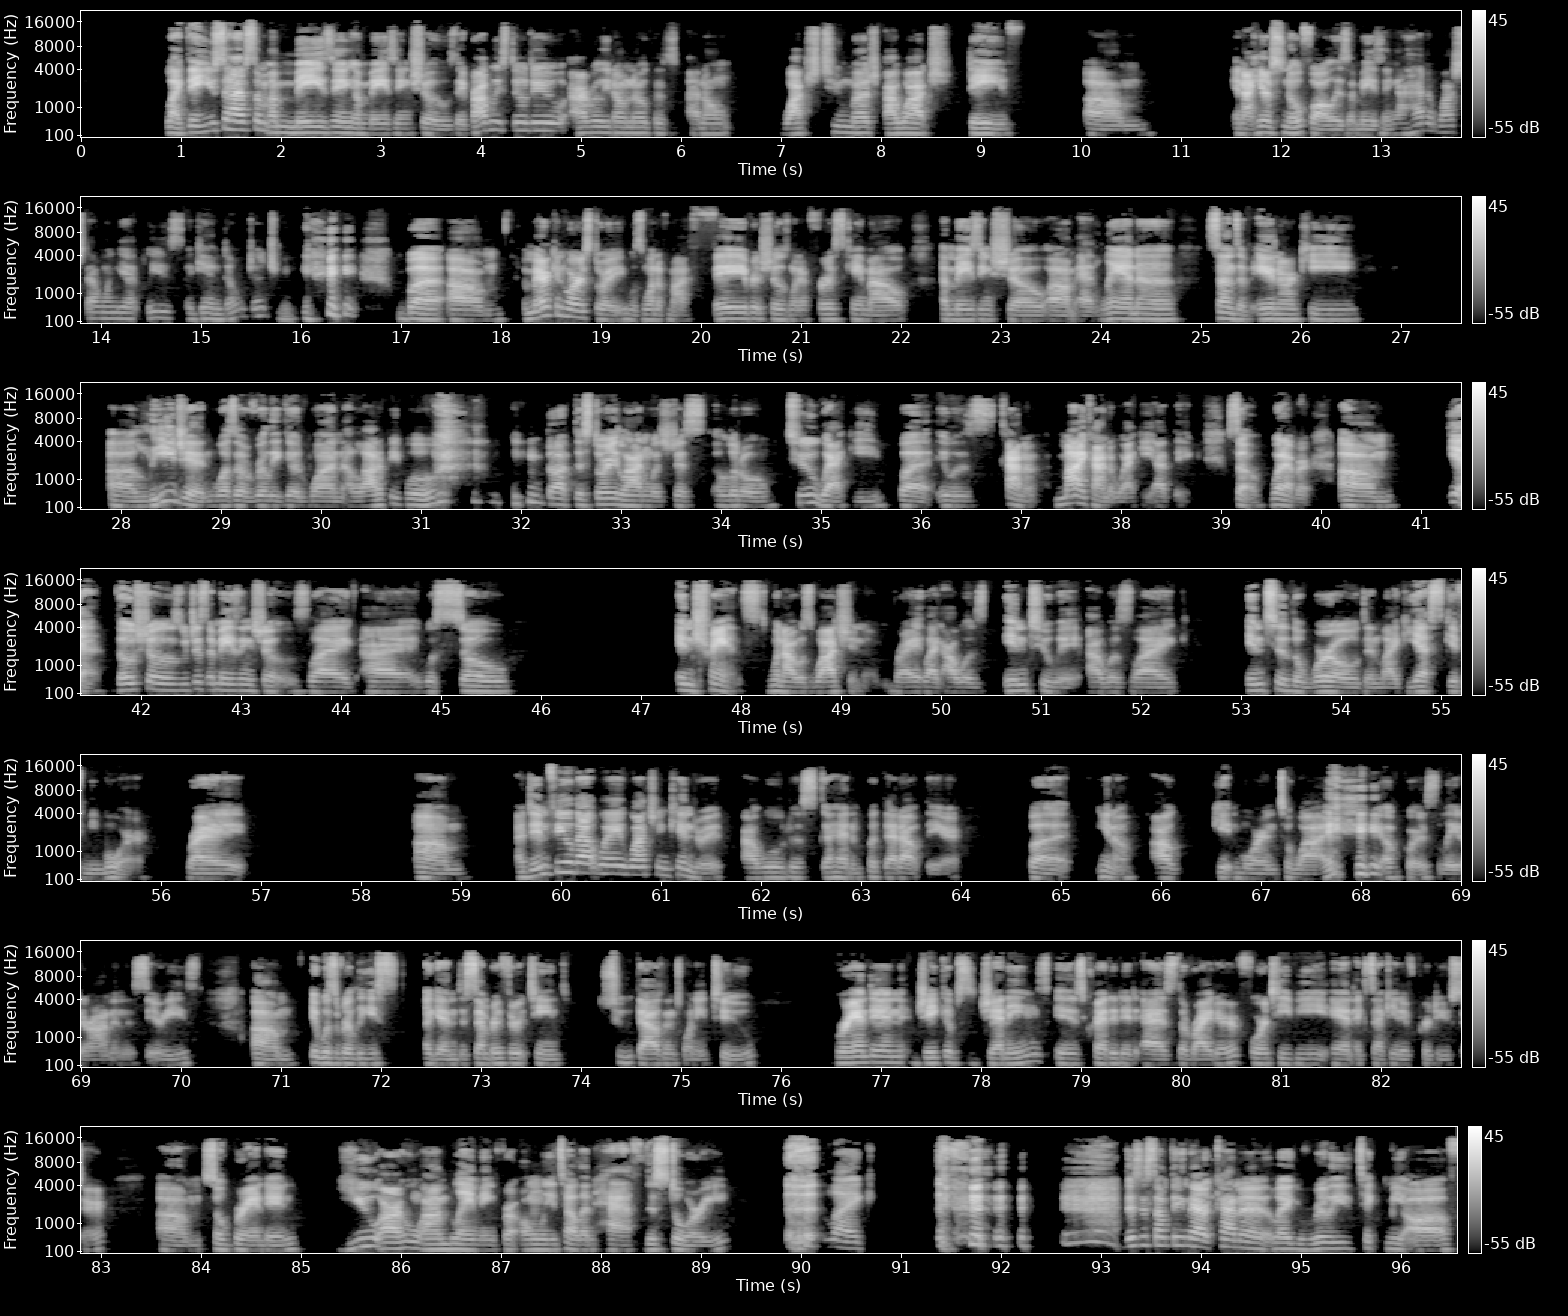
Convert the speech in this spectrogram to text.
like they used to have some amazing, amazing shows. They probably still do. I really don't know because I don't watch too much. I watch Dave, um, and I hear Snowfall is amazing. I haven't watched that one yet. Please, again, don't judge me. but um, American Horror Story was one of my favorite shows when it first came out. Amazing show. Um, Atlanta, Sons of Anarchy. Uh, Legion was a really good one. A lot of people thought the storyline was just a little too wacky, but it was kind of my kind of wacky, I think. So, whatever. Um, yeah, those shows were just amazing shows. Like I was so entranced when I was watching them, right? Like I was into it. I was like into the world and like, yes, give me more, right? Um, I didn't feel that way watching Kindred. I will just go ahead and put that out there. But, you know, I'll get more into why, of course, later on in the series. Um, it was released again December 13th, 2022. Brandon Jacobs Jennings is credited as the writer for TV and executive producer. Um, so, Branden, you are who I'm blaming for only telling half the story. like, this is something that kind of like really ticked me off.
